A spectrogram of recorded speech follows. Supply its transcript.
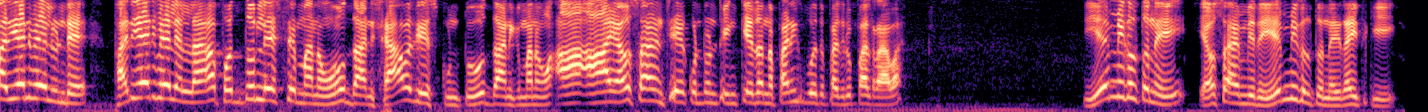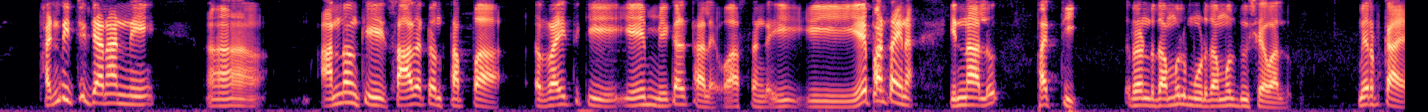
పదిహేను వేలు ఉండే. పదిహేను వేలల్లా పొద్దున్న లేస్తే మనం దాన్ని సేవ చేసుకుంటూ దానికి మనం ఆ ఆ వ్యవసాయం ఉంటే ఇంకేదన్నా పనికి పోతే పది రూపాయలు రావా? ఏం మిగులుతున్నాయి? వ్యవసాయం మీద ఏం మిగులుతున్నాయి రైతుకి? పండించి జనాన్ని అన్నంకి సాదటం తప్ప రైతుకి ఏం మిగలటాలే వాస్తవంగా. ఈ ఈ ఏ పంట అయినా ఇన్నాళ్ళు పత్తి రెండు దమ్ములు మూడు దమ్ములు దూసేవాళ్ళు. మిరపకాయ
